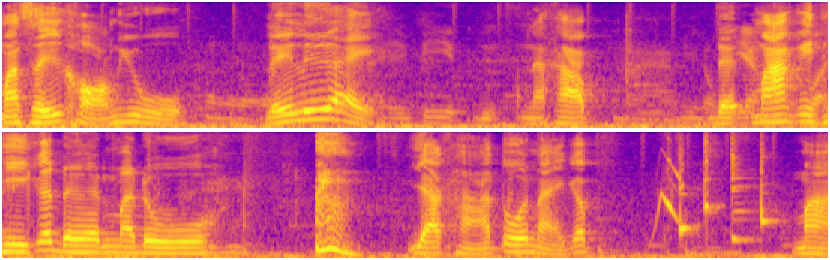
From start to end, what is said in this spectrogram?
มาซื้อของอยู่ เรื่อยๆนะครับเดินมากี่ทีก็เดินมาดู อยากหาตัวไหนก็มา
